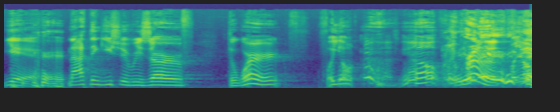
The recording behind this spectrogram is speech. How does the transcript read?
Yeah. now I think you should reserve the word for your, you know, for your friend. For your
